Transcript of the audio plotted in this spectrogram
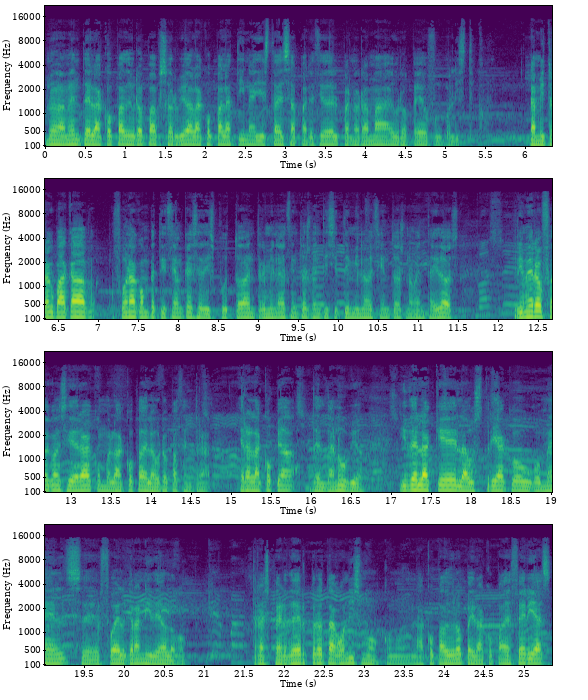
nuevamente la Copa de Europa absorbió a la Copa Latina y esta desapareció del panorama europeo futbolístico. La Mitropa Cup fue una competición que se disputó entre 1927 y 1992. Primero fue considerada como la Copa de la Europa Central. Era la Copa del Danubio y de la que el austríaco Hugo Mels eh, fue el gran ideólogo. Tras perder protagonismo como la Copa de Europa y la Copa de Ferias,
